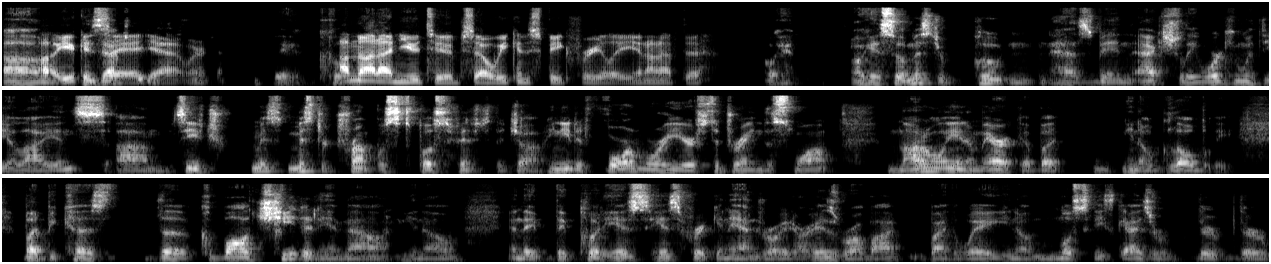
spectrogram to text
oh, you can say actually, it. Yeah. Okay, cool. I'm not on YouTube, so we can speak freely. You don't have to. Okay. Okay, so Mr. Putin has been actually working with the alliance. Um, see, Mr. Trump was supposed to finish the job. He needed four more years to drain the swamp, not only in America but you know globally. But because the cabal cheated him out, you know, and they they put his his freaking android or his robot. By the way, you know, most of these guys are they're they're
